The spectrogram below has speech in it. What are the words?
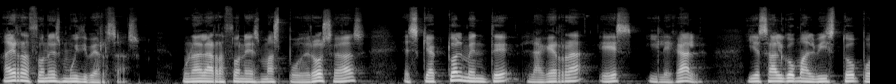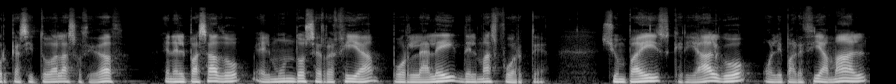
Hay razones muy diversas. Una de las razones más poderosas es que actualmente la guerra es ilegal y es algo mal visto por casi toda la sociedad. En el pasado el mundo se regía por la ley del más fuerte. Si un país quería algo o le parecía mal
